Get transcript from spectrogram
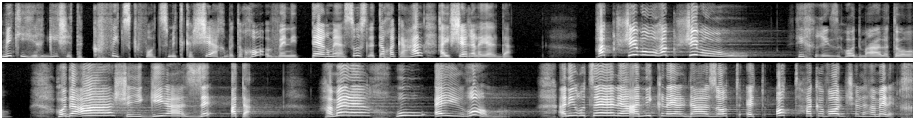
מיקי הרגיש את הקפיץ קפוץ מתקשח בתוכו וניטר מהסוס לתוך הקהל הישר אל הילדה. הקשיבו, הקשיבו! הכריז הוד מעלתו. הודעה שהגיע זה עתה. המלך הוא עירום. אני רוצה להעניק לילדה הזאת את אות הכבוד של המלך,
